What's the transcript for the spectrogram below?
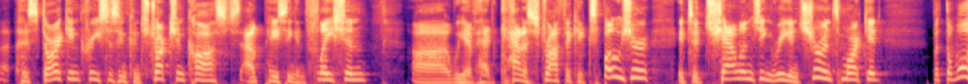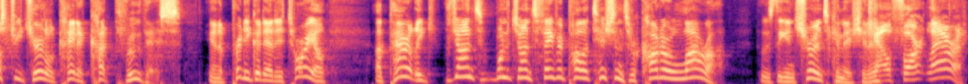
uh, historic increases in construction costs outpacing inflation. Uh, we have had catastrophic exposure. It's a challenging reinsurance market. But the Wall Street Journal kind of cut through this in a pretty good editorial. Apparently, John's one of John's favorite politicians, Ricardo Lara, who's the insurance commissioner. Cal Fart Lara.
